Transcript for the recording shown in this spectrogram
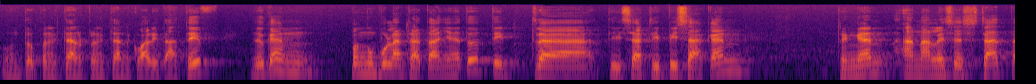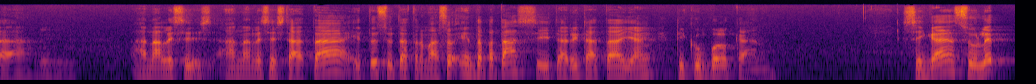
untuk penelitian-penelitian kualitatif itu kan pengumpulan datanya itu tidak bisa dipisahkan dengan analisis data. -hmm analisis analisis data itu sudah termasuk interpretasi dari data yang dikumpulkan. Sehingga sulit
